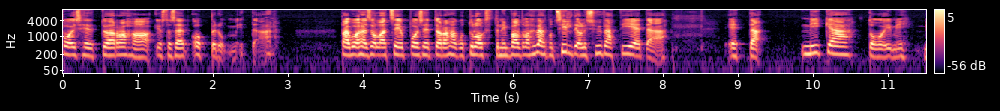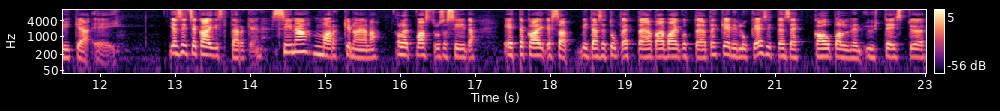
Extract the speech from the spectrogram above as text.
pois heitettyä rahaa, josta sä et oppinut mitään. Tai voihan se olla, että se ei ole pois heitettyä rahaa, kun tulokset on niin valtavan hyvät, mutta silti olisi hyvä tietää, että mikä toimi, mikä ei. Ja sitten se kaikista tärkein. Sinä markkinoijana olet vastuussa siitä, että kaikessa, mitä se tubettaja tai vaikuttaja tekee, niin lukee sitten se kaupallinen yhteistyö.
